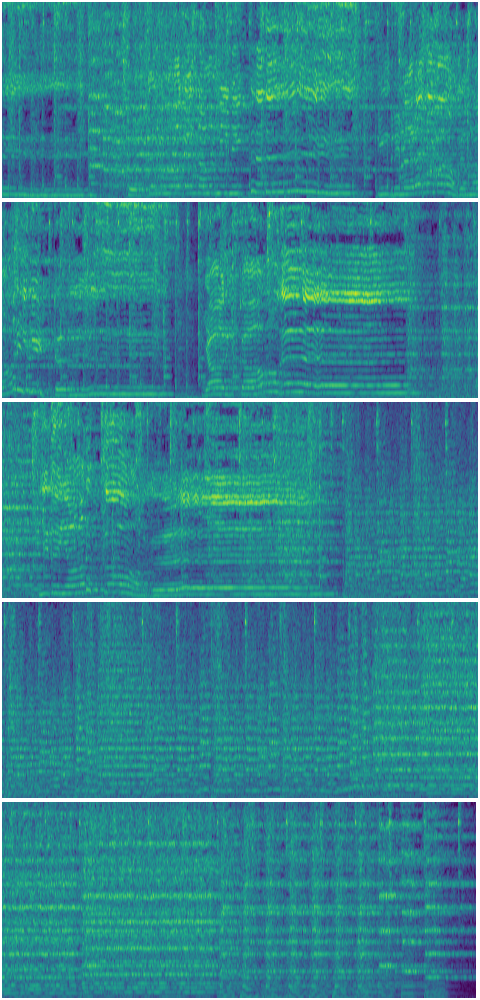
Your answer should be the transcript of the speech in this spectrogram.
சொர்க்கமாக நான் நினைத்தது இன்று நரகமாக மாறிவிட்டது. யாருக்காக? இது யாருக்காக?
